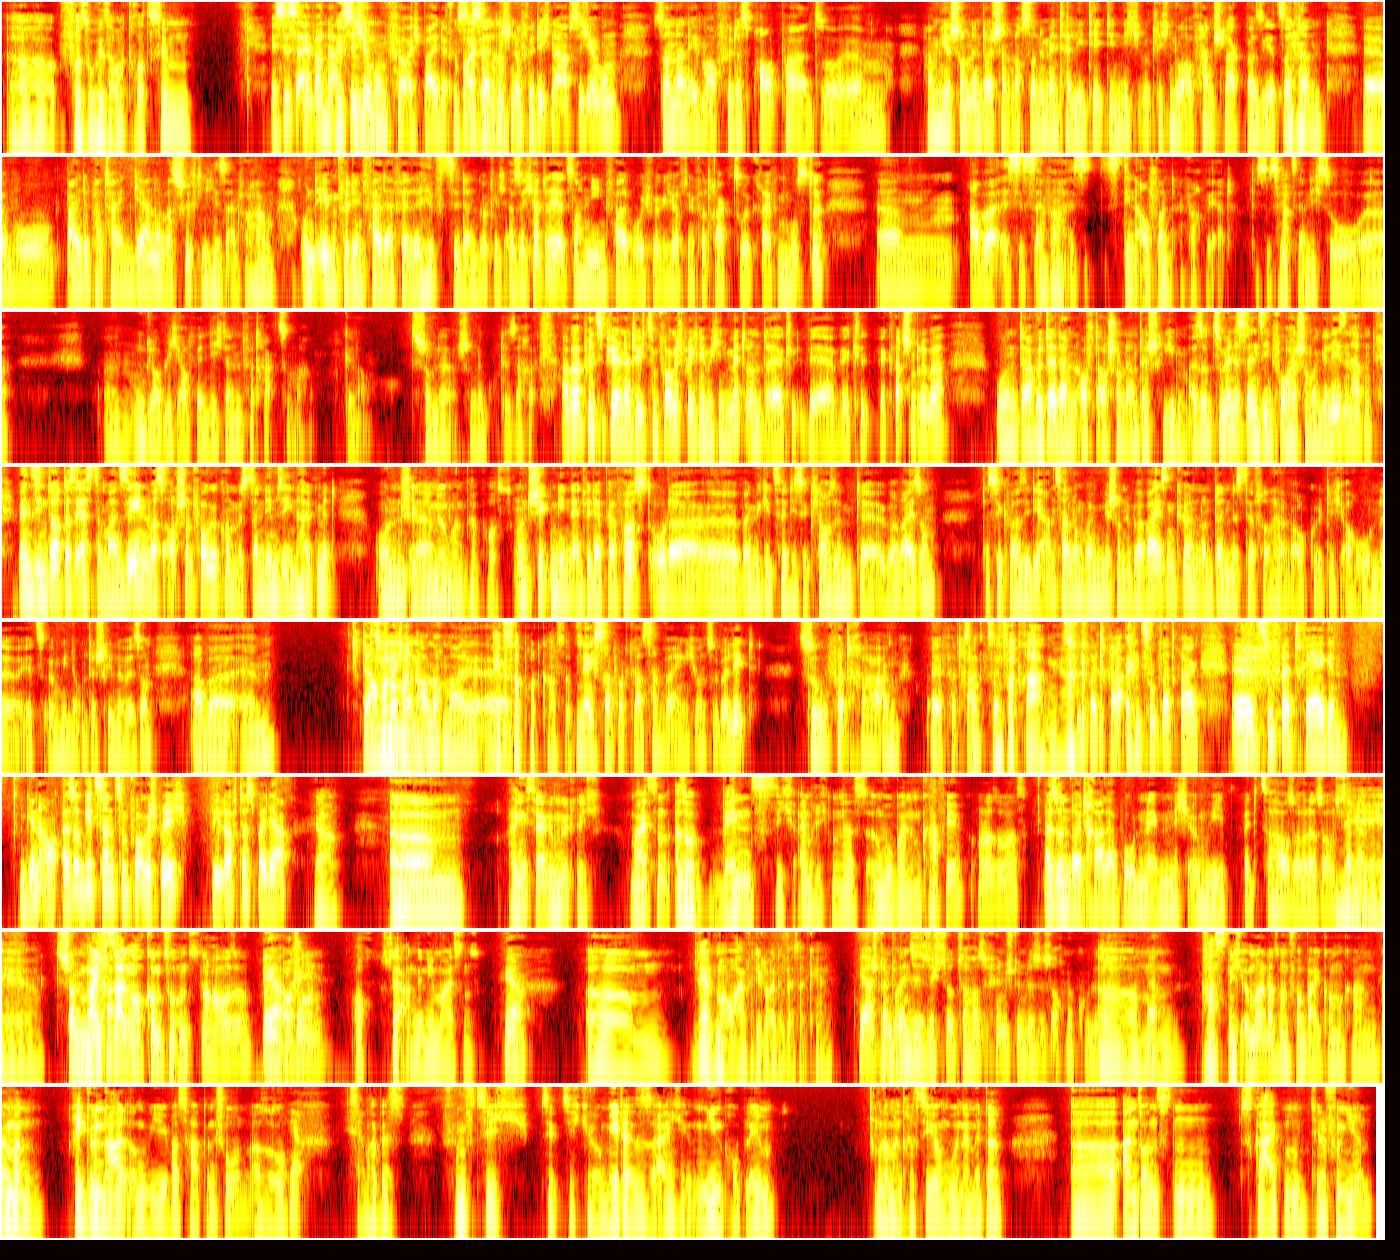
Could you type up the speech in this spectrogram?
äh, versuche jetzt aber trotzdem es ist einfach eine Absicherung für euch beide. Für es beide, ist halt ne? nicht nur für dich eine Absicherung, sondern eben auch für das Brautpaar. Also ähm, haben hier schon in Deutschland noch so eine Mentalität, die nicht wirklich nur auf Handschlag basiert, sondern äh, wo beide Parteien gerne was Schriftliches einfach haben. Und eben für den Fall der Fälle hilft sie dann wirklich. Also ich hatte jetzt noch nie einen Fall, wo ich wirklich auf den Vertrag zurückgreifen musste. Ähm, aber es ist einfach, es ist den Aufwand einfach wert. Das ist jetzt ja, ja nicht so äh, ähm, unglaublich aufwendig, dann einen Vertrag zu machen. Genau ist schon eine, schon eine gute Sache. Aber prinzipiell natürlich zum Vorgespräch nehme ich ihn mit und äh, wir, wir, wir quatschen drüber. Und da wird er dann oft auch schon unterschrieben. Also zumindest, wenn Sie ihn vorher schon mal gelesen hatten. Wenn Sie ihn dort das erste Mal sehen, was auch schon vorgekommen ist, dann nehmen Sie ihn halt mit Und, Und schicken ihn ähm, irgendwann per Post. und schicken den entweder per Post oder äh, bei mir gibt's halt diese Klausel mit der Überweisung, dass sie quasi die Anzahlung bei mir schon überweisen können und dann ist der Vertrag auch gültig, auch ohne jetzt irgendwie eine unterschriebene Version. Aber ähm, dazu wir noch dann mal auch einen nochmal äh, Extra Podcast dazu. einen extra Podcast haben wir eigentlich uns überlegt. Zu Vertragen, äh, zum, Vertrag, zum Vertragen, ja. zu Vertragen, zum Vertrag, äh, zu Verträgen. Genau, also geht's dann zum Vorgespräch. Wie läuft das bei dir ab? Ja. Ähm, eigentlich sehr gemütlich. Meistens, also wenn es sich einrichten lässt, irgendwo bei einem Kaffee oder sowas. Also ein neutraler Boden, eben nicht irgendwie bei dir zu Hause oder so, sondern Nee. schon Manche sagen auch, komm zu uns nach Hause. Ja, auch okay. schon. Auch sehr angenehm meistens. Ja, Ähm, lernt man auch einfach die Leute besser kennen. ja, stimmt. Wobei- Wenn sie sich so zu Hause finden, stimmt, das ist auch eine coole Sache. Ähm, ja. Passt nicht immer, dass man vorbeikommen kann. Wenn man regional irgendwie was hat, dann schon. Also, Ja. ich sag mal, bis 50, 70 Kilometer ist es eigentlich nie ein Problem. Oder man trifft sich irgendwo in der Mitte. Äh, ansonsten Skypen, telefonieren.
